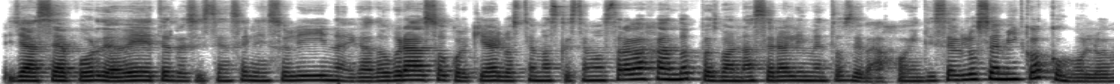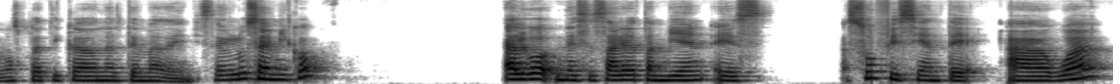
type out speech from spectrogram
ya sea por diabetes, resistencia a la insulina, hígado graso, cualquiera de los temas que estemos trabajando, pues van a ser alimentos de bajo índice glucémico, como lo hemos platicado en el tema de índice glucémico. Algo necesario también es suficiente agua,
